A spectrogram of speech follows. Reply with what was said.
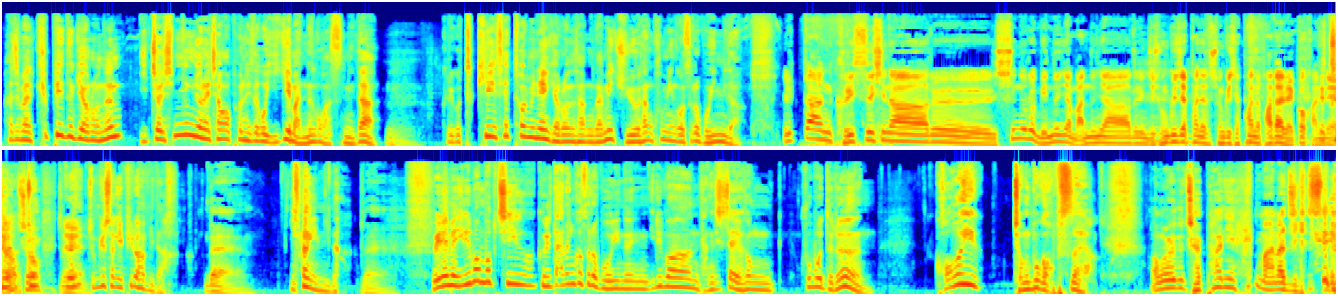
하지만 큐피드 결혼은 2016년에 창업한 회사고 이게 맞는 것 같습니다. 음. 그리고 특히 새터민의 결혼 상담이 주요 상품인 것으로 보입니다. 일단 그리스 신화를 신으로 믿느냐 맞느냐를 이제 종교 재판에서 종교 재판을 받아야 될 것 같네요. 그렇죠. 종, 네. 종교청이 필요합니다. 네. 이상입니다. 네. 왜냐면 1번 법칙을 따른 것으로 보이는 1번 당직자 여성 후보들은 거의 정보가 없어요. 아무래도 재판이 핵 많아지겠어요.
